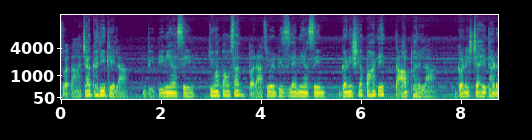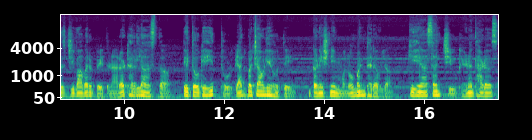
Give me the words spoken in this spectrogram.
स्वतःच्या घरी गेला. भीतीने असेल किंवा पावसात बराच वेळ भिजल्याने असेल गणेशला पहाटे ताप भरला. गणेशच्या हे धाडस जीवावर बेतणारं ठरलं असतं. ते दोघेही थोडक्यात बचावले होते. गणेशने मनोमन ठरवलं की हे असं जीवघेणं धाडस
